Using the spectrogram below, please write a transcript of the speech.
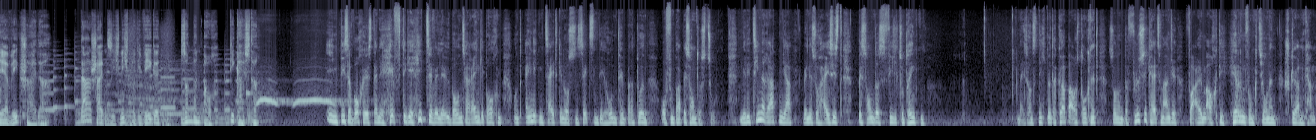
Der Wegscheider. Da scheiden sich nicht nur die Wege, sondern auch die Geister. In dieser Woche ist eine heftige Hitzewelle über uns hereingebrochen und einigen Zeitgenossen setzen die hohen Temperaturen offenbar besonders zu. Mediziner raten ja, wenn es so heiß ist, besonders viel zu trinken weil sonst nicht nur der Körper austrocknet, sondern der Flüssigkeitsmangel vor allem auch die Hirnfunktionen stören kann.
